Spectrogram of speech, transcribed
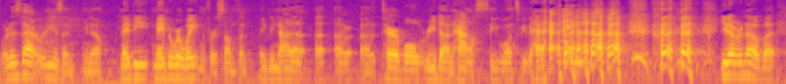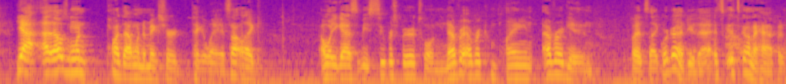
What is that reason? You know, maybe maybe we're waiting for something. Maybe not a a, a, a terrible redone house He wants me to have. you never know, but yeah, that was one point that I wanted to make sure to take away. It's not like I want you guys to be super spiritual and never ever complain ever again. But it's like we're gonna do that. It's it's gonna happen.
